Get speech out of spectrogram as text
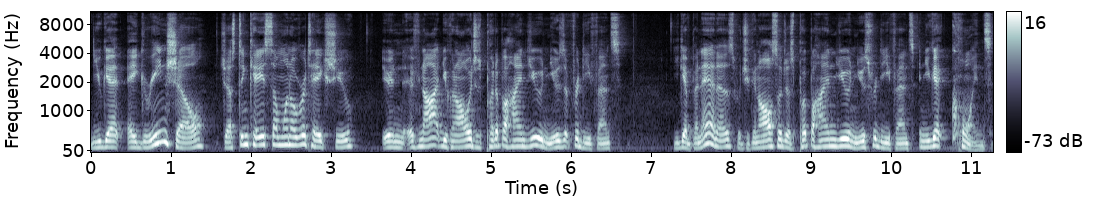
You get a green shell just in case someone overtakes you. And if not, you can always just put it behind you and use it for defense. You get bananas, which you can also just put behind you and use for defense, and you get coins.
